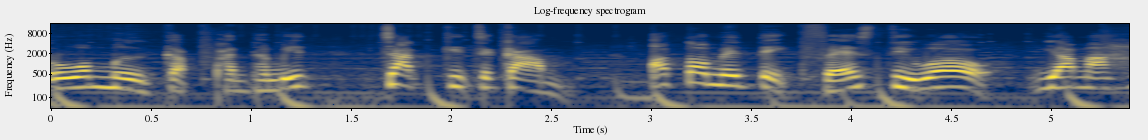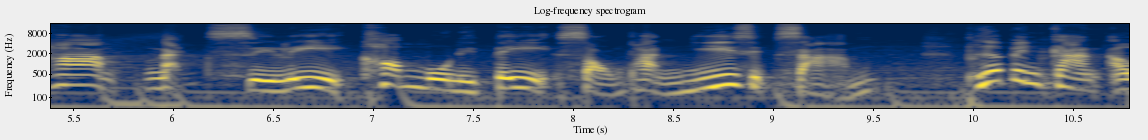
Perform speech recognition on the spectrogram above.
ร่วมมือกับพันธมิตร จัดกิจกรรม Automatic Festival Yamaha Max Series Community 2023 เพื่อเป็นการเอา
